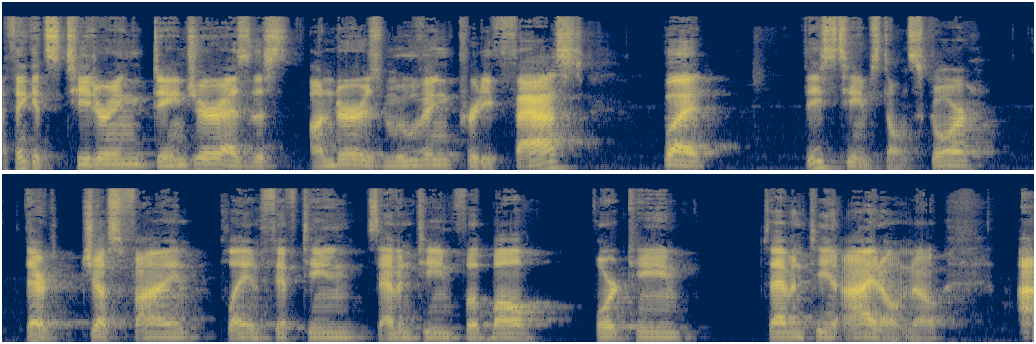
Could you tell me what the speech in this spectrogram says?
I think it's teetering danger as this under is moving pretty fast, but these teams don't score. They're just fine playing 15, 17 football, 14, 17. I don't know. I,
